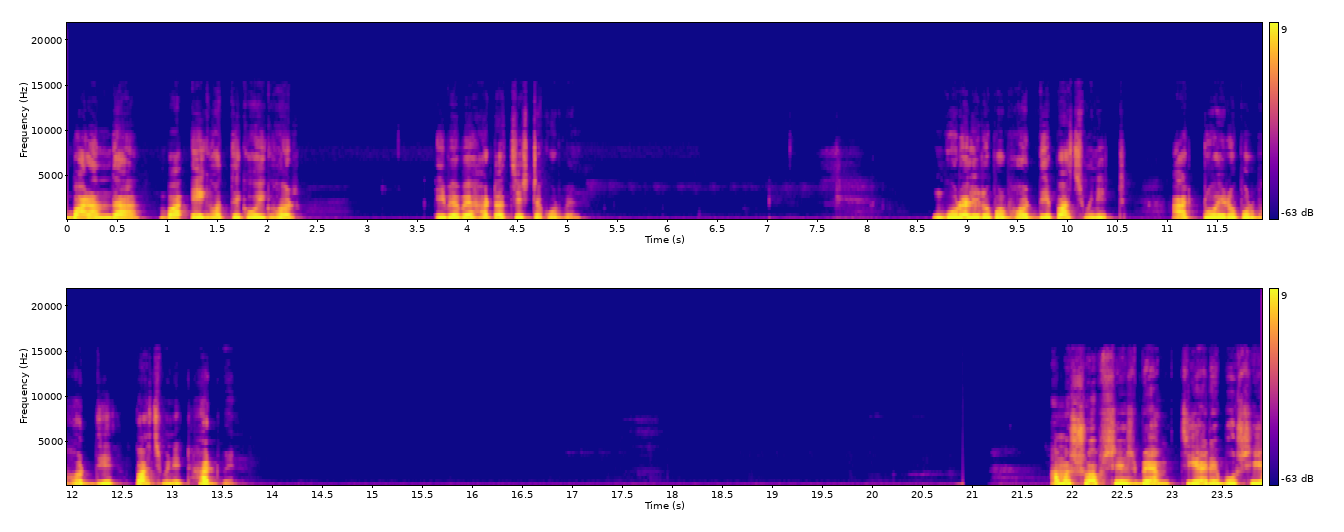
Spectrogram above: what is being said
বারান্দা বা এই ঘর থেকে ওই ঘর এইভাবে হাঁটার চেষ্টা করবেন। গোড়ালির ওপর ভর দিয়ে পাঁচ মিনিট আর টোয়ের ওপর ভর দিয়ে পাঁচ মিনিট হাঁটবেন। আমার সব শেষ ব্যায়াম চেয়ারে বসে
